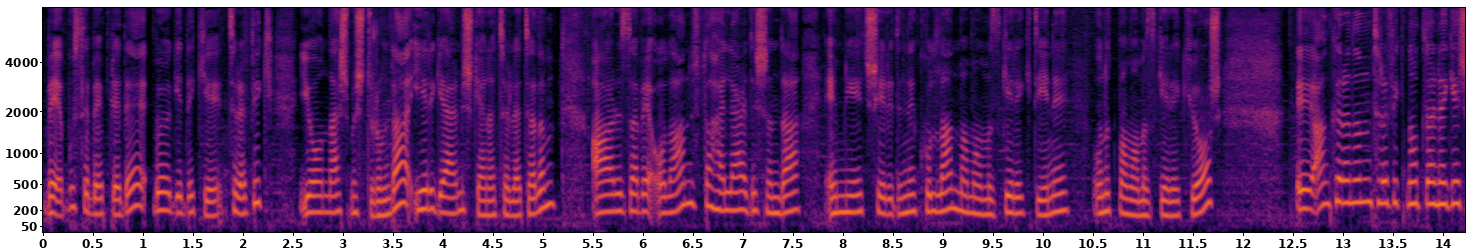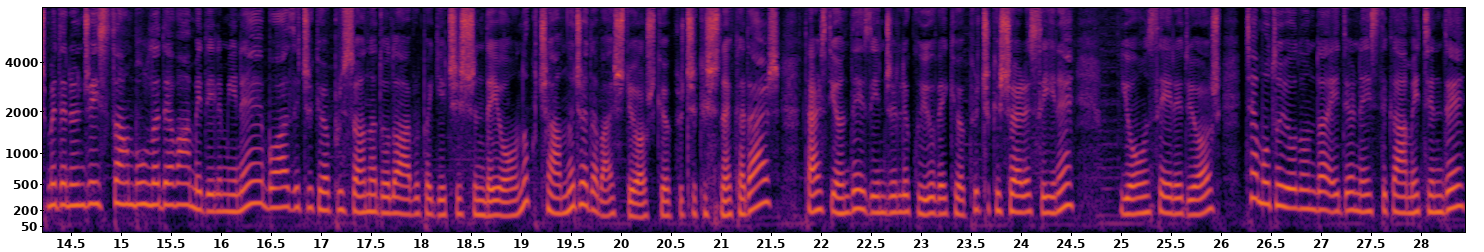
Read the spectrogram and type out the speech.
ve bu sebeple de bölgedeki trafik yoğunlaşmış durumda. Yeri gelmişken hatırlatalım. Arıza ve olağanüstü haller dışında emniyet şeridini kullanmamamız gerektiğini unutmamamız gerekiyor. Ee, Ankara'nın trafik notlarına geçmeden önce İstanbul'la devam edelim yine. Boğaziçi Köprüsü Anadolu Avrupa geçişinde yoğunluk Çamlıca'da başlıyor köprü çıkışına kadar. Ters yönde Zincirlikuyu ve köprü çıkışı arası yine yoğun seyrediyor. Tem otoyolunda Edirne istikametinde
